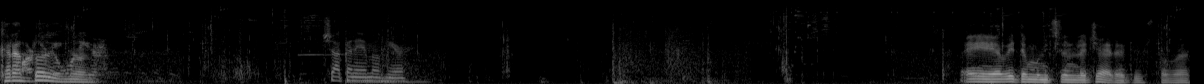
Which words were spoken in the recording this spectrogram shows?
Carabina. Shotgun ammo here. E avete munizioni leggere, giusto? Per...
